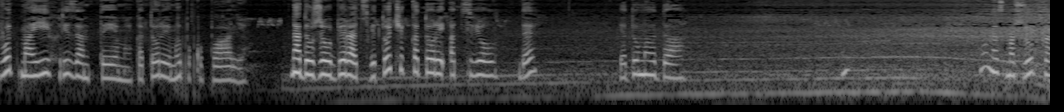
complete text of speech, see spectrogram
Вот мои хризантемы, которые мы покупали. Надо уже убирать цветочек, который отцвел, да? Я думаю, да. Ну, у нас маршрутка.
